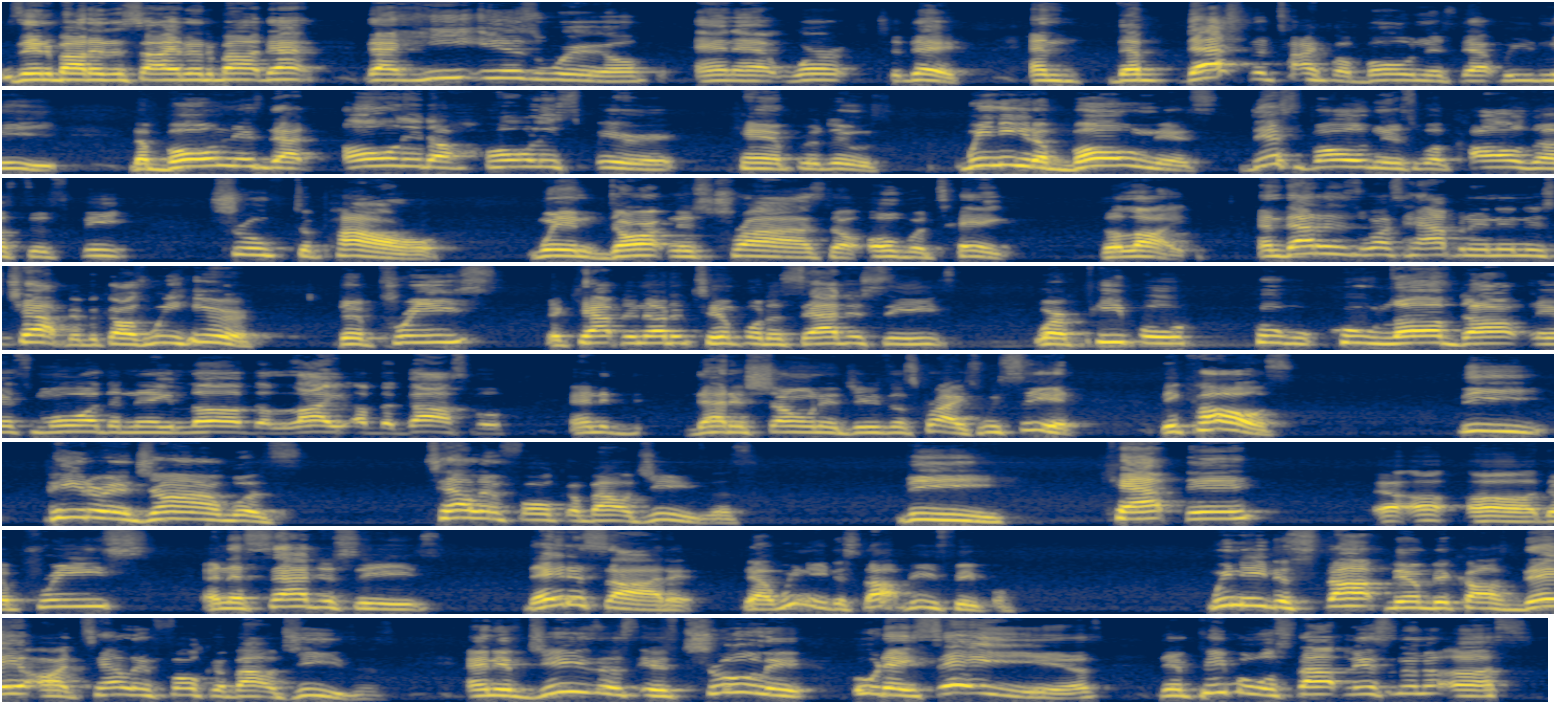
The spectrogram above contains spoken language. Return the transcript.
Is anybody excited about that? That he is real and at work today. And the, that's the type of boldness that we need. The boldness that only the Holy Spirit can produce. We need a boldness. This boldness will cause us to speak truth to power when darkness tries to overtake the light. And that is what's happening in this chapter because we hear the priests, the captain of the temple, the Sadducees were people who, who love darkness more than they love the light of the gospel. And that is shown in Jesus Christ. We see it because the Peter and John was telling folk about Jesus. The captain, uh, uh, uh, the priests, and the Sadducees, they decided that we need to stop these people. We need to stop them because they are telling folk about Jesus. And if Jesus is truly who they say he is, then people will stop listening to us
